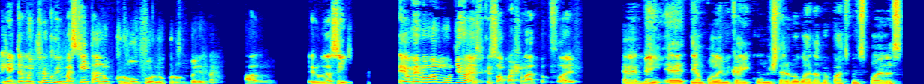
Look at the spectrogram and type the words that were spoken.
a gente é muito tranquilo, mas quem tá no cru, pô, no cru mesmo, é. Eu assim, eu mesmo amo o multiverso, porque eu sou apaixonado pelo Flash. É, bem, é, tem a polêmica aí com o mistério, eu vou guardar pra parte com spoilers,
